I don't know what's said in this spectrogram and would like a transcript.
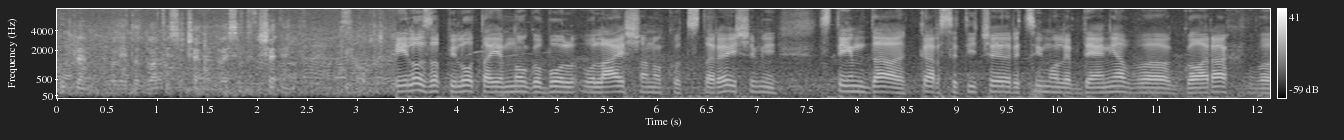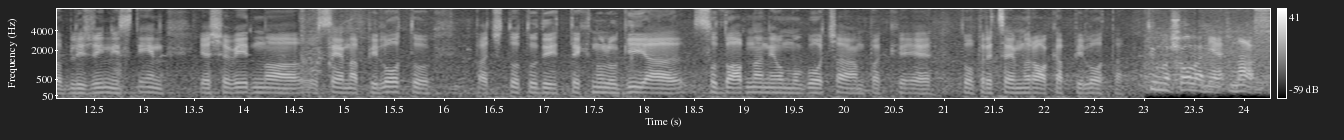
kupljen v letu 2021 še en helikopter. Delo za pilota je mnogo bolj olajšano kot starejšimi, s tem, da kar se tiče recimo lebdenja v gorah, v bližini sten, je še vedno vse na pilotu, pač to tudi tehnologija sodobna ne omogoča, ampak je to predvsem roka pilota. Aktivno šolanje nas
